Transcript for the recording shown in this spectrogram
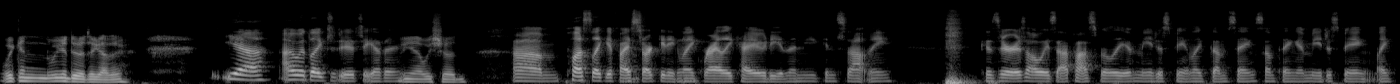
we can we can do it together. Yeah, I would like to do it together. Yeah, we should. Um, plus, like if I start getting like Riley Coyote, then you can stop me. Because there is always that possibility of me just being like them saying something and me just being like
